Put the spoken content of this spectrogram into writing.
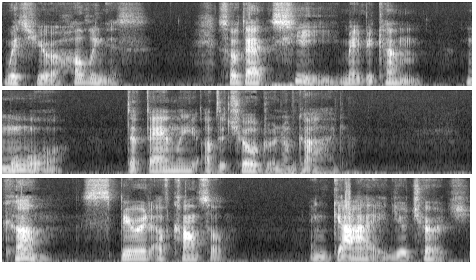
with your holiness, so that she may become more the family of the children of God. Come, Spirit of counsel, and guide your church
